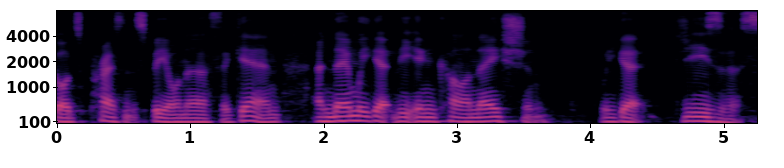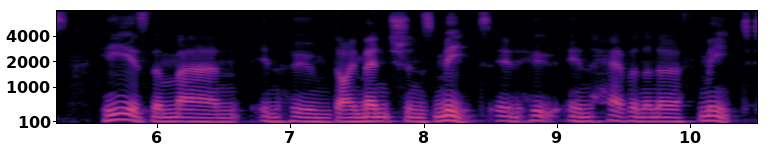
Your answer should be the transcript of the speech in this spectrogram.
God's presence be on earth again? And then we get the incarnation. We get Jesus. He is the man in whom dimensions meet, in, who, in heaven and earth meet.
